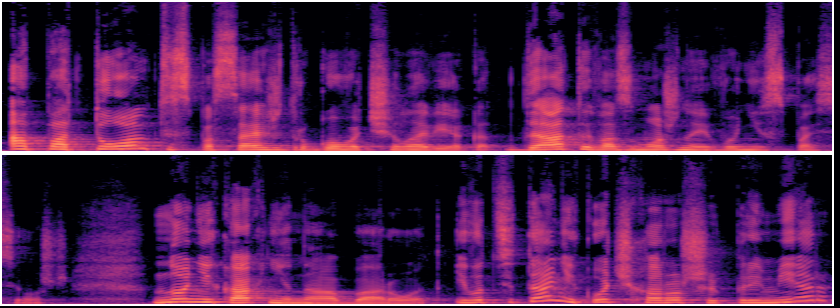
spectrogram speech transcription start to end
а потом ты спасаешь другого человека. Да, ты, возможно, его не спасешь, но никак не наоборот. И вот «Титаник» очень хороший пример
